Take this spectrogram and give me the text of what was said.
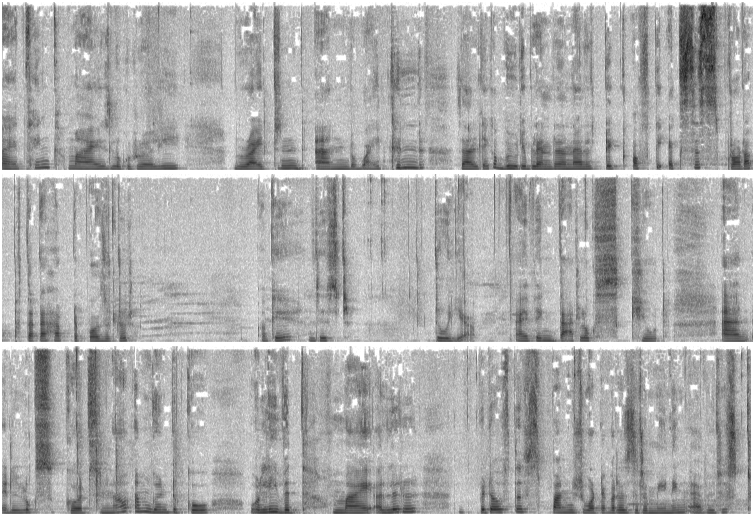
I think my eyes look really brightened and whitened. So I'll take a beauty blender and I'll take off the excess product that I have deposited. Okay, just to yeah. I think that looks cute and it looks good. So now I'm going to go only with my a little bit of the sponge whatever is remaining I will just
